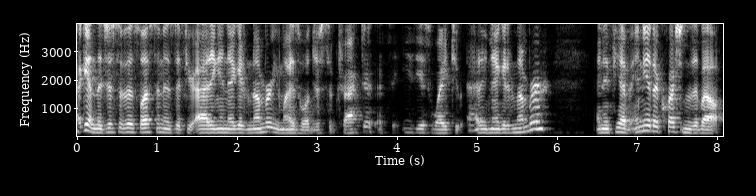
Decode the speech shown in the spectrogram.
Again, the gist of this lesson is if you're adding a negative number, you might as well just subtract it. That's the easiest way to add a negative number. And if you have any other questions about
